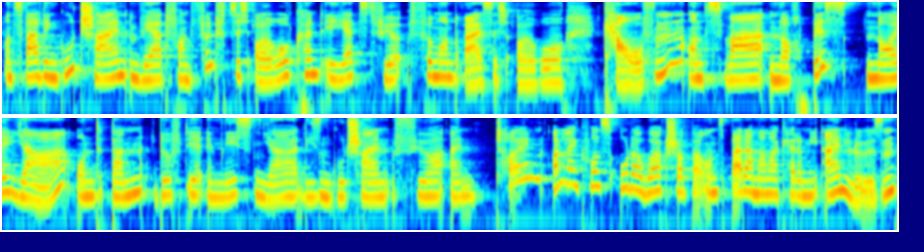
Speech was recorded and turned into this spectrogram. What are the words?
Und zwar den Gutschein im Wert von 50 Euro könnt ihr jetzt für 35 Euro kaufen. Und zwar noch bis Neujahr. Und dann dürft ihr im nächsten Jahr diesen Gutschein für ein tollen Online-Kurs oder Workshop bei uns bei der Mama Academy einlösen.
